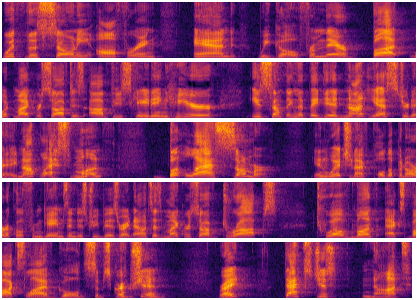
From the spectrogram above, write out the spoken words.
with the Sony offering, and we go from there. But what Microsoft is obfuscating here is something that they did not yesterday, not last month, but last summer, in which, and I've pulled up an article from Games Industry Biz right now, it says Microsoft drops 12 month Xbox Live Gold subscription, right? That's just not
